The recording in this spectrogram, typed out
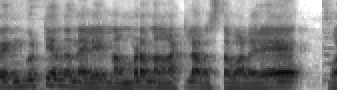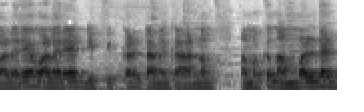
പെൺകുട്ടി എന്ന നിലയിൽ നമ്മുടെ നാട്ടിലെ അവസ്ഥ വളരെ വളരെ വളരെ ഡിഫിക്കൾട്ടാണ് കാരണം നമുക്ക് നമ്മളുടെ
